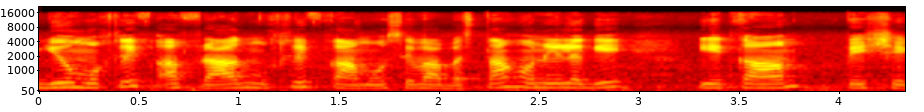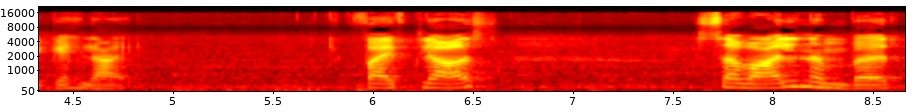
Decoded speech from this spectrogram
यूँ मुख्तफ अफराद मुख्तफ कामों से वाबस्ता होने लगे। ये काम पेशे कहलाए। फाइव क्लास, सवाल नंबर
